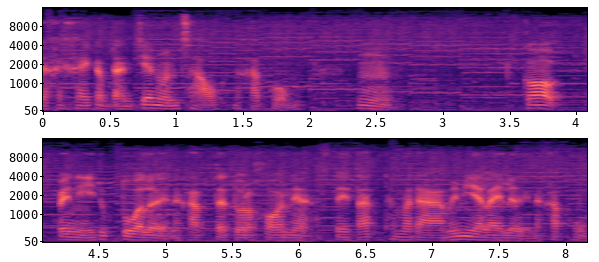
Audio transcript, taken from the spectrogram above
จะคล้ายๆกับดันเจียนวันเสาร์นะครับผม อืม ก็เป็นอย่างนี้ทุกตัวเลยนะครับ แต่ตัวละครเนี่ยสเตตัสธรรมดาไม่มีอะไรเลยนะครับผม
